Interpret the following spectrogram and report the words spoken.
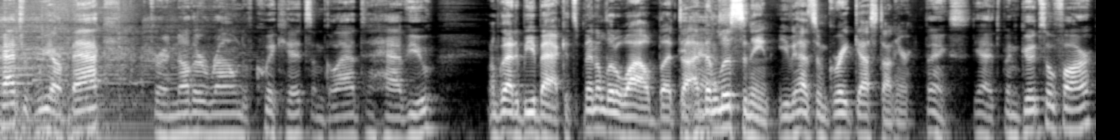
Patrick, we are back for another round of Quick Hits. I'm glad to have you. I'm glad to be back. It's been a little while, but uh, I've been listening. You've had some great guests on here. Thanks. Yeah, it's been good so far,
